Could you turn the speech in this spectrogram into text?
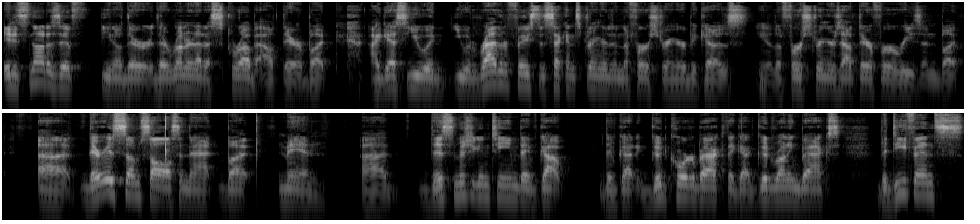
it's not as if you know they're they're running out of scrub out there, but I guess you would you would rather face the second stringer than the first stringer because you know the first stringer's out there for a reason. But uh, there is some solace in that, but man, uh, this Michigan team they've got they've got a good quarterback, they got good running backs. The defense,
